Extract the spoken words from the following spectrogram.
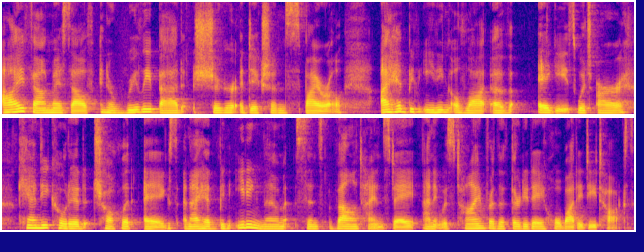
I found myself in a really bad sugar addiction spiral. I had been eating a lot of Eggies, which are candy coated chocolate eggs, and I had been eating them since Valentine's Day, and it was time for the 30 day whole body detox.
